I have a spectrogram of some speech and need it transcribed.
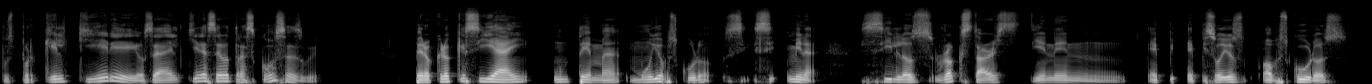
Pues porque él quiere, o sea, él quiere hacer otras cosas, güey. Pero creo que sí hay un tema muy oscuro. mira, si los rockstars tienen episodios oscuros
